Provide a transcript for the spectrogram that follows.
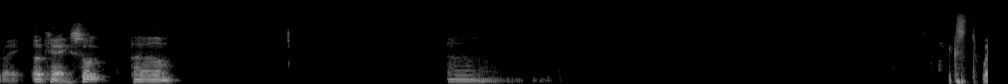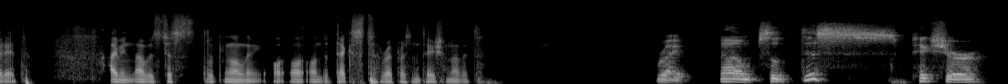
Right, okay, so, um. um, text with it. I mean, I was just looking only on the text representation of it. Right, um, so this picture.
